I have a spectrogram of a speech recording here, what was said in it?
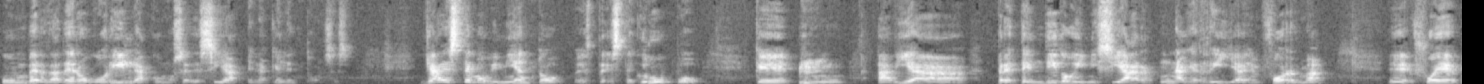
Un verdadero gorila, como se decía en aquel entonces. Ya este movimiento, este, este grupo que había pretendido iniciar una guerrilla en forma, eh, fue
